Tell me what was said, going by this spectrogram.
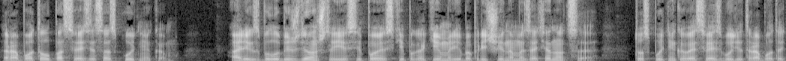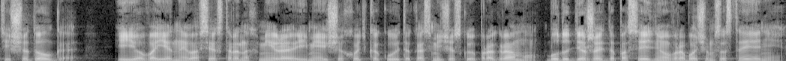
работал по связи со спутником. Алекс был убежден, что если поиски по каким-либо причинам и затянутся, то спутниковая связь будет работать еще долго – ее военные во всех странах мира, имеющих хоть какую-то космическую программу, будут держать до последнего в рабочем состоянии.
